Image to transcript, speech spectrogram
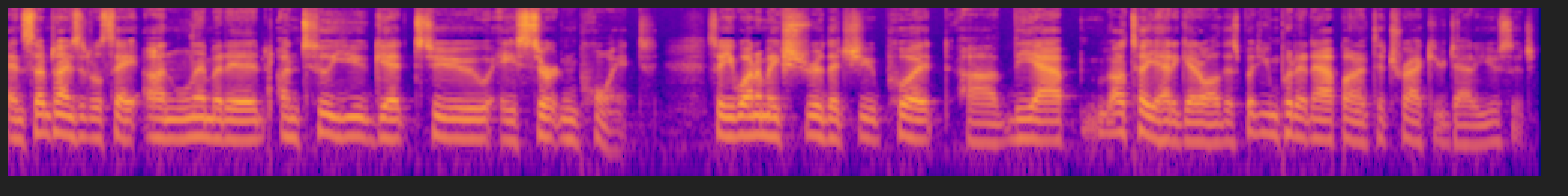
And sometimes it'll say unlimited until you get to a certain point. So you want to make sure that you put uh, the app. I'll tell you how to get all this, but you can put an app on it to track your data usage.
